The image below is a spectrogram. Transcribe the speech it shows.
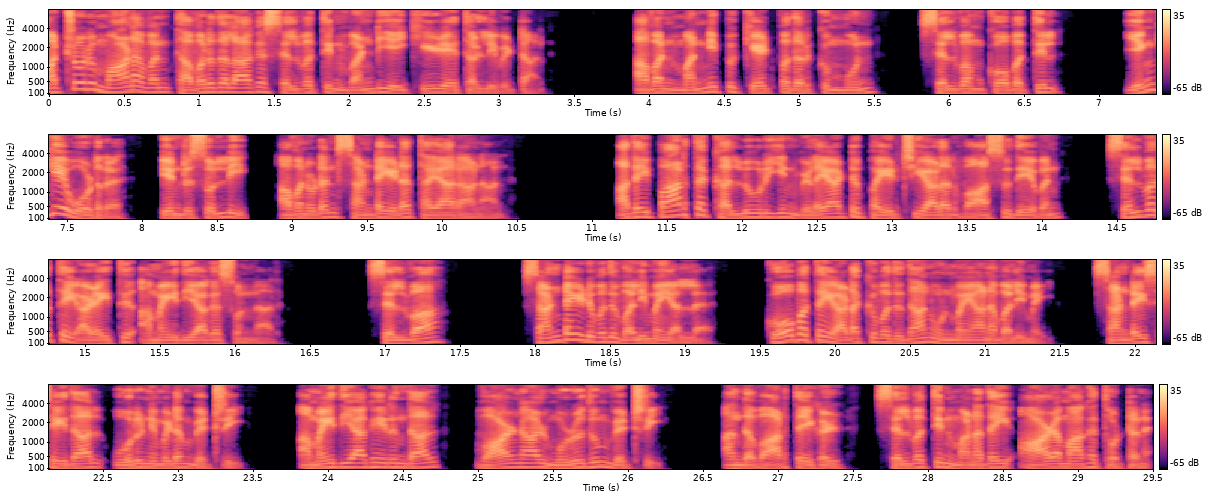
மற்றொரு மாணவன் தவறுதலாக செல்வத்தின் வண்டியை கீழே தள்ளிவிட்டான். அவன் மன்னிப்பு கேட்பதற்கும் முன் செல்வம் கோபத்தில் எங்கே ஓடுற? என்று சொல்லி அவனுடன் சண்டையிட தயாரானான். அதை பார்த்த கல்லூரியின் விளையாட்டு பயிற்சியாளர் வாசுதேவன் செல்வத்தை அழைத்து அமைதியாக சொன்னார். செல்வா சண்டையிடுவது வலிமை அல்ல. கோபத்தை அடக்குவதுதான் உண்மையான வலிமை. சண்டை செய்தால் ஒரு நிமிடம் வெற்றி. அமைதியாக இருந்தால் வாழ்நாள் முழுதும் வெற்றி. அந்த வார்த்தைகள் செல்வத்தின் மனதை ஆழமாக தொட்டன.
